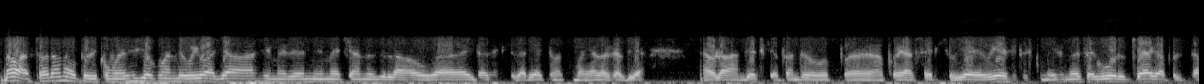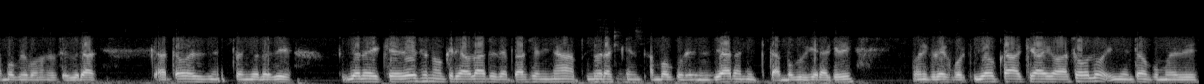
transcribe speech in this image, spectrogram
No, hasta ahora no, pues como decía yo cuando iba allá, así me, me, me echan desde la abogada y la secretaría que me acompañaba a la alcaldía, hablaban de eso, que de pronto podía hacer que hubiese, pues como dicen, no es seguro que haga, pues tampoco le vamos a asegurar. A todos, entonces yo les dije, pues yo le dije que de eso no quería hablar de reparación ni nada, pues no era que tampoco renunciara ni que tampoco dijera que sí, bueno, porque yo cada que iba solo y entonces como de,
